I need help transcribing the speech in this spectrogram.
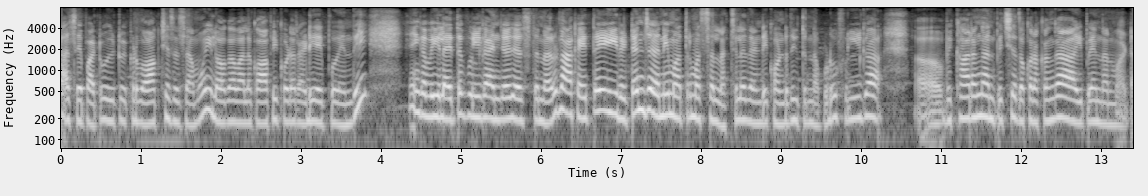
కాసేపు అటు ఇటు ఇక్కడ వాక్ చేసేసాము. ఈలోగా వాళ్ళ కాఫీ కూడా రెడీ అయిపోయింది. ఇంకా వీలైతే ఫుల్గా ఎంజాయ్ చేస్తున్నారు. నాకైతే ఈ రిటర్న్ జర్నీ మాత్రం అస్సలు నచ్చలేదండి. కొండ దిగుతున్నప్పుడు ఫుల్గా వికారంగా అనిపించేది. ఒక రకంగా అయిపోయిందనమాట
